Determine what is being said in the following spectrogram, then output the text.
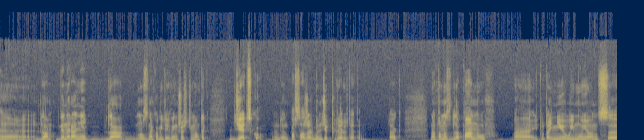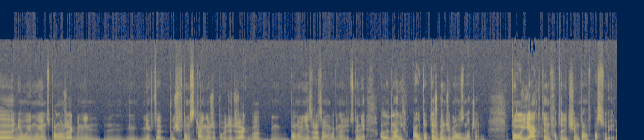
E, Dla, generalnie dla no, znakomitej większości mam tak, dziecko, ten pasażer będzie priorytetem, tak? Natomiast dla panów, e, i tutaj nie ujmując, e, nie ujmując panom, że jakby nie, nie chcę pójść w tą skrajność, że powiedzieć, że jakby panowie nie zwracają uwagi na dziecko, nie, ale dla nich auto też będzie miało znaczenie. To jak ten fotelik się tam wpasuje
